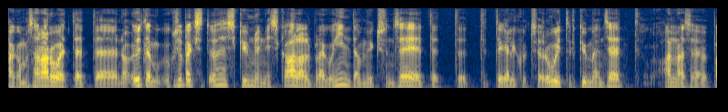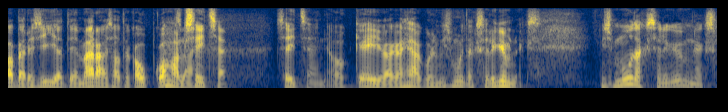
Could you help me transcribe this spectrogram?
aga ma saan aru, et, et äh, no ütleme, kui sa peaksid ühest kümneni skaalal praegu hindama, üks on see, et, et, et, tegelikult see huvitav kümme on see, et anna see paber siia, teeme ära, saada kaup kohale. seitse. seitse on ju, okei okay,, väga hea, kuule, mis muudaks selle kümneks? mis muudaks selle kümneks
